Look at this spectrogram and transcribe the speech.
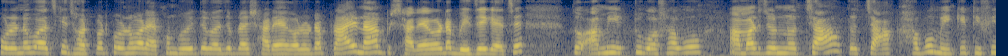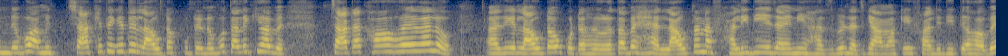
করে নেব, আজকে ঝটপট করে নেব, আর এখন ঘড়িতে বাজে প্রায় সাড়ে এগারোটা, প্রায় না, সাড়ে এগারোটা বেজে গেছে। তো আমি একটু বসাবো আমার জন্য চা, তো চা খাব, মেয়েকে টিফিন দেবো, আমি চা খেতে খেতে লাউটা কুটে নেব, তাহলে কি হবে? চাটা খাওয়া হয়ে গেল, আর লাউটাও কোটা হয়ে গেলো। তবে হ্যাঁ লাউটা না ফালি দিয়ে যায়নি হাজব্যান্ড আজকে আমাকেই ফালি দিতে হবে।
